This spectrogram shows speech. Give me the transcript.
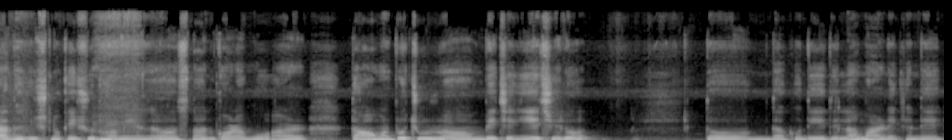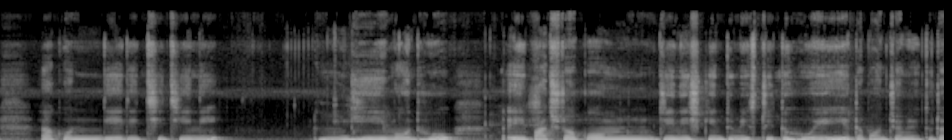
রাধা কৃষ্ণকেই শুধু আমি স্নান করাবো। আর তাও আমার প্রচুর বেঁচে গিয়েছিল। তো দেখো দিয়ে দিলাম। আর এখানে এখন দিয়ে দিচ্ছি চিনি ঘি, মধু। এই পাঁচ রকম জিনিস কিন্তু মিশ্রিত হয়েই এটা পঞ্চামৃতটা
